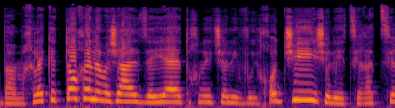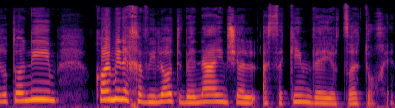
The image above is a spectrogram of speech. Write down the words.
במחלקת תוכן למשל זה יהיה תוכנית של ליווי חודשי, של יצירת סרטונים, כל מיני חבילות ביניים של עסקים ויוצרי תוכן.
